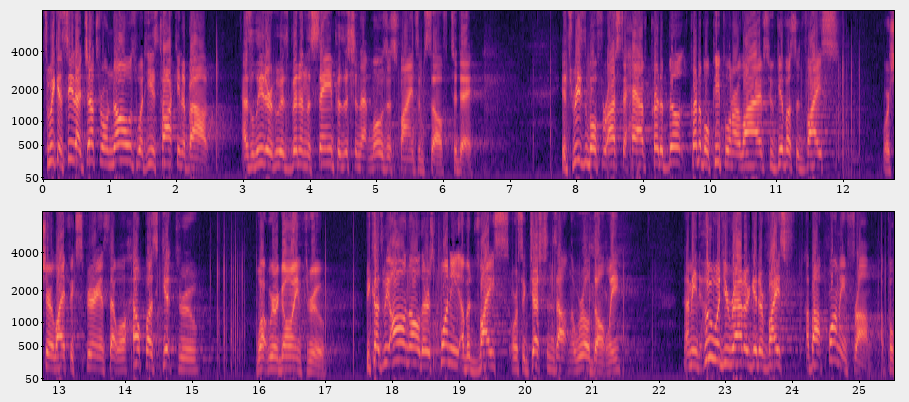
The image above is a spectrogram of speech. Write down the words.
So we can see that Jethro knows what he's talking about as a leader who has been in the same position that Moses finds himself today. It's reasonable for us to have credible, credible people in our lives who give us advice or share life experience that will help us get through what we're going through. Because we all know there's plenty of advice or suggestions out in the world, don't we? I mean, who would you rather get advice about plumbing from? A,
